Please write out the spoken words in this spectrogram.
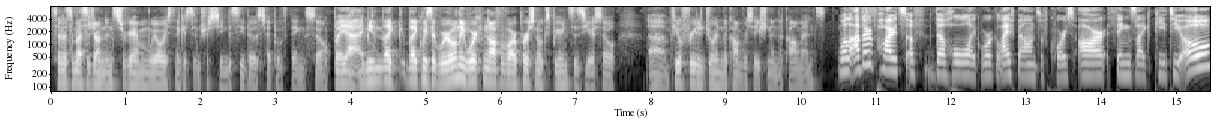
send us a message on Instagram. We always think it's interesting to see those type of things. So, but yeah, I mean, like like we said, we're only working off of our personal experiences here. So, um, feel free to join the conversation in the comments. Well, other parts of the whole like work-life balance, of course, are things like PTO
